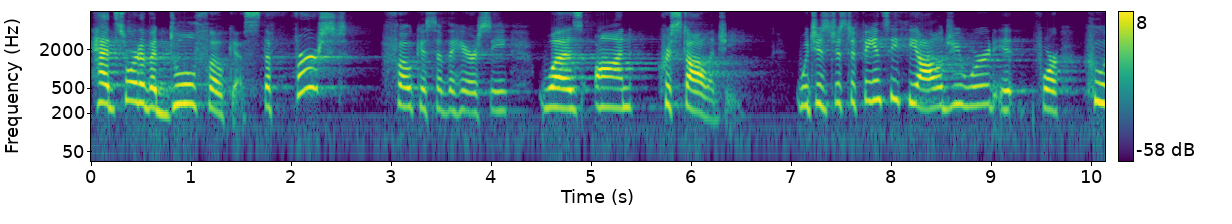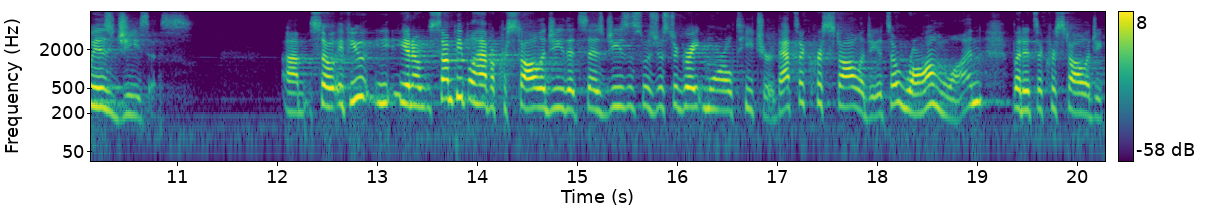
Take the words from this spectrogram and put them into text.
had sort of a dual focus. The first focus of the heresy was on Christology, which is just a fancy theology word for who is Jesus. Um, so if you, you know, some people have a Christology that says Jesus was just a great moral teacher. That's a Christology. It's a wrong one, but it's a Christology.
